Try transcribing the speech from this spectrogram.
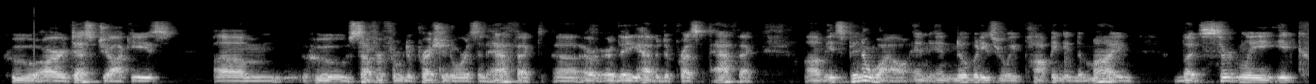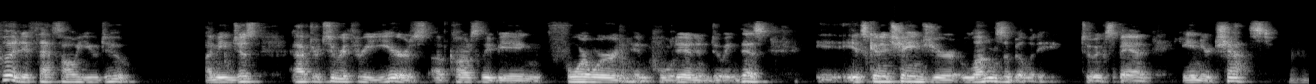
who are desk jockeys um, who suffer from depression or it's an affect uh, or, or, they have a depressed affect. Um, it's been a while and, and nobody's really popping into mind, but certainly it could if that's all you do. I mean, just after two or three years of constantly being forward and pulled in and doing this, it's going to change your lungs ability to expand in your chest. Mm-hmm.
